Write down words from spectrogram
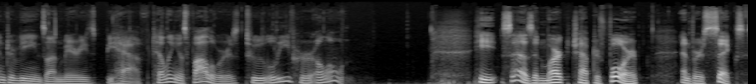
intervenes on Mary's behalf, telling his followers to leave her alone. He says in Mark chapter 4 and verse 6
